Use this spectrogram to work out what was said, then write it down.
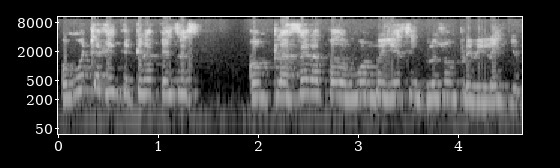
O mucha gente cree que eso es complacer a todo el mundo y es incluso un privilegio.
